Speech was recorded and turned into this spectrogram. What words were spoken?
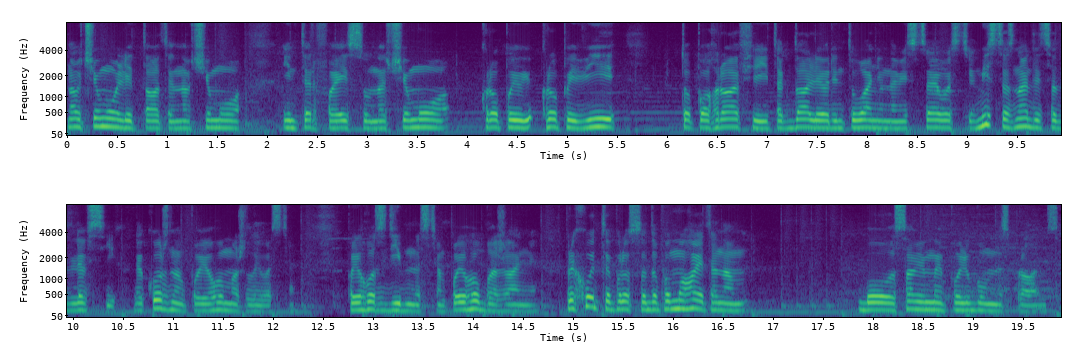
Навчимо літати, навчимо інтерфейсу, навчимо кропи, кропиві, топографії і так далі, орієнтуванню на місцевості. Місце знайдеться для всіх, для кожного по його можливостям, по його здібностям, по його бажанню. Приходьте, просто допомагайте нам, бо самі ми по-любому не справимося.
